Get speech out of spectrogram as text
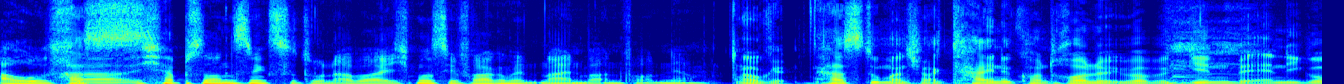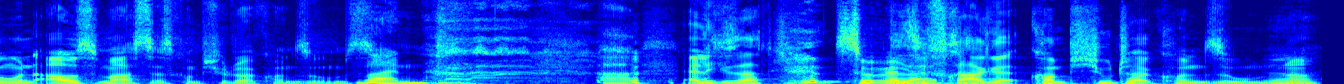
Außer Hast- ich habe sonst nichts zu tun, aber ich muss die Frage mit Nein beantworten, ja. Okay. Hast du manchmal keine Kontrolle über Beginn, Beendigung und Ausmaß des Computerkonsums? Nein. Ah, ehrlich gesagt, diese leid. Frage Computerkonsum, Ja. ne?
